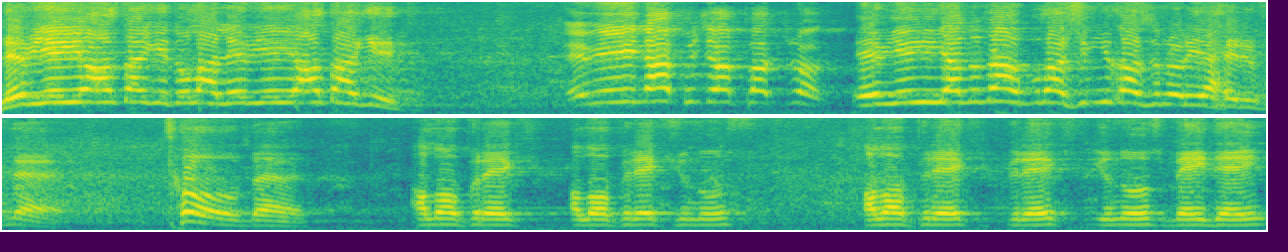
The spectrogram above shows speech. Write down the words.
Levyeyi al da git ulan levyeyi al da git. Evyeyi ne yapacağım patron? Evyeyi yanına al bulaşık yıkasın oraya herifle. Tövbe. Alo break, alo break Yunus. Alo break, break Yunus, mayday,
